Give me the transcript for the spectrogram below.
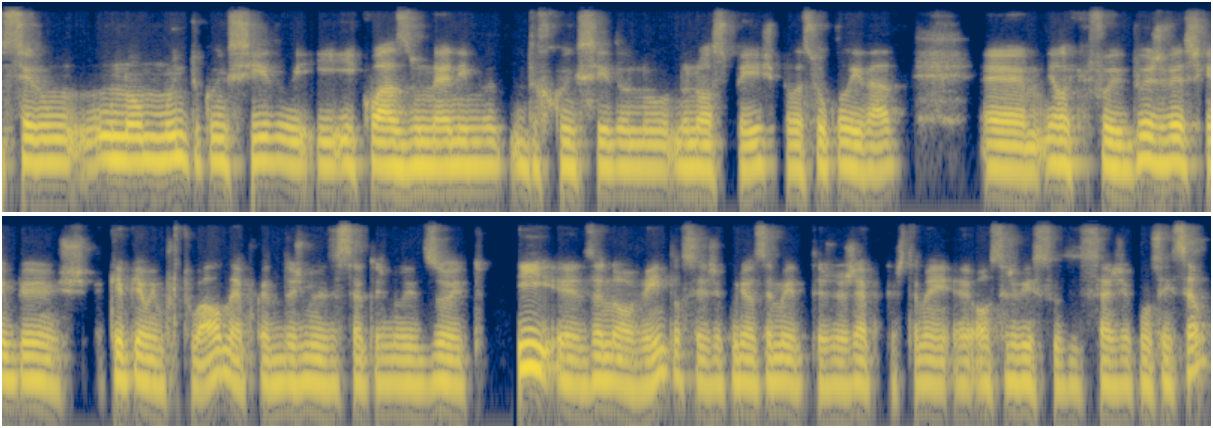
ser um, um nome muito conhecido e, e, quase unânime de reconhecido no, no, nosso país pela sua qualidade. Ele que foi duas vezes campeões, campeão em Portugal, na época de 2017-2018 e 19-20, ou seja, curiosamente, das duas épocas também ao serviço de Sérgio Conceição.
